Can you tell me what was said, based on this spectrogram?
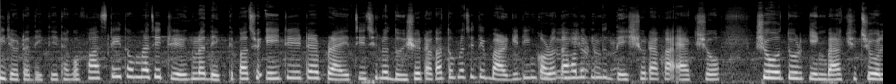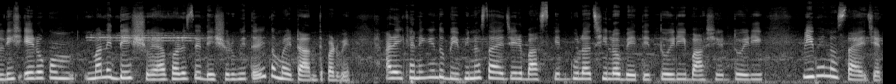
ভিডিওটা দেখতেই থাকো। ফার্স্টেই তোমরা যে ট্রেগুলো দেখতে পাচ্ছ এই ট্রেটার প্রাইস ছিল দুইশো টাকা। তোমরা যদি বার্গেটিং করো তাহলে কিন্তু দেড়শো টাকা একশো সত্তর কিংবা একশো চল্লিশ এরকম মানে দেড়শো অ্যাভারেজে দেড়শোর ভিতরেই তোমরা এটা আনতে পারবে। আর এখানে কিন্তু বিভিন্ন সাইজের বাস্কেটগুলো ছিল, বেতের তৈরি, বাঁশের তৈরি, বিভিন্ন সাইজের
